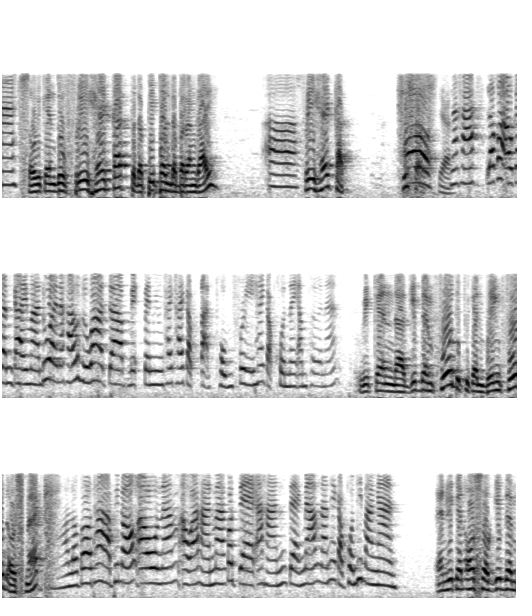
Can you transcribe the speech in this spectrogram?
มา So we can do free haircut to the people in the barangay. เอ่อ Free haircut. โอ้ Scissors. Yeah. นะคะ แล้วก็เอากันไกรมาด้วยนะคะ ก็คือว่าจะเป็นคล้ายๆ กับตัดผมฟรีให้กับคนในอำเภอนั้น We can uh, give them food if we can bring food or snacks. อ๋อแล้วก็ถ้าพี่น้องเอาน้ำเอาอาหารมาก็แจกอาหารแจกน้ำนั้นให้กับคนที่มางาน And we can also give them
